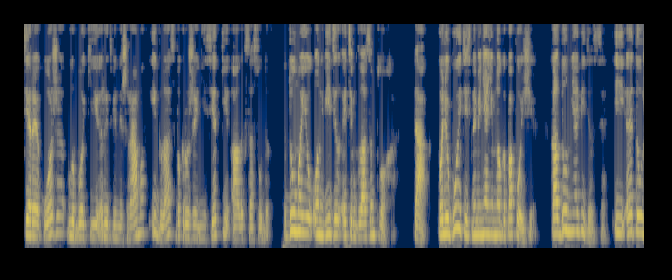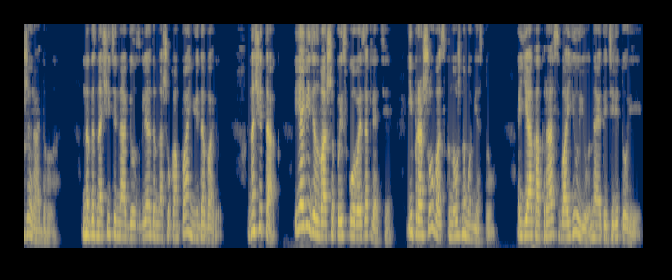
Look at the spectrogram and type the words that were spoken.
Серая кожа, глубокие рытвины шрамов и глаз в окружении сетки алых сосудов. Думаю, он видел этим глазом плохо. Так, Полюбуйтесь на меня немного попозже. Колдун не обиделся, и это уже радовало. Многозначительно обвел взглядом нашу компанию и добавил. Значит так, я видел ваше поисковое заклятие и прошу вас к нужному месту. Я как раз воюю на этой территории.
